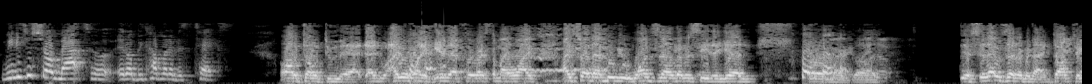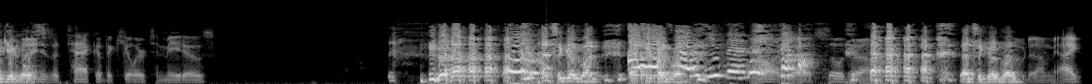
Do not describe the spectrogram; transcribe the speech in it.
We need to show Matt so it'll become one of his ticks. Oh, don't do that. I, I don't want to hear that for the rest of my life. I saw that movie once and I'll never see it again. Oh my god. Num- Yeah, so that was at number nine. Doctor number nine is Attack of the Killer Tomatoes. That's a good one. I That's a watched good that one. with Ethan. Oh yeah, so dumb. That's a good So one. dumb. I,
